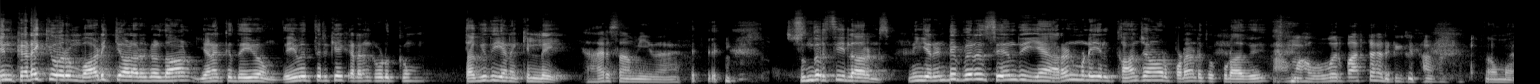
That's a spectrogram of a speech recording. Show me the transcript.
என் கடைக்கு வரும் வாடிக்கையாளர்கள் தான் எனக்கு தெய்வம். தெய்வத்திற்கே கடன் கொடுக்கும் தகுதி எனக்கில்லை. யாரு சாமி இவன்? சுந்தர் சி. லாரன்ஸ். நீங்க ரெண்டு பேரும் சேர்ந்து ஏன் அரண்மனையில் காஞ்சனா ஒரு படம் எடுக்க கூடாது ஆமா ஒவ்வொரு பார்ட்டா எடுத்துக்கிட்டு இருக்காங்க. ஆமா.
